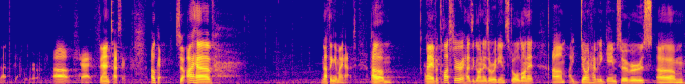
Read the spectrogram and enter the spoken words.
That's exactly where I want to be. Okay, fantastic. Okay, so I have nothing in my hat. Um, I have a cluster, it has Agones already installed on it. Um, I don't have any game servers. Um,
